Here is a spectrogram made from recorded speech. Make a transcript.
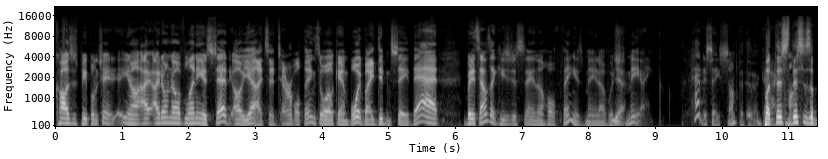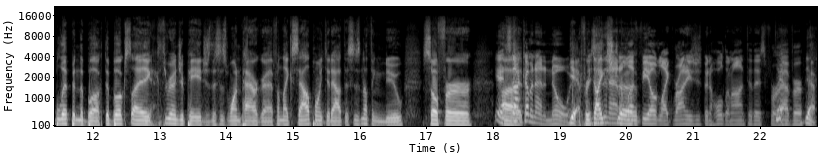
causes people to change. You know, I, I don't know if Lenny has said, "Oh yeah, I said terrible things to Oil Can Boyd," but I didn't say that. But it sounds like he's just saying the whole thing is made up, which Yeah. to me, I had to say something to the guy. But this Come on. this is a blip in the book. The book's like 300 pages. This is one paragraph, and like Sal pointed out, this is nothing new. So for Yeah, it's uh, not coming out of nowhere. yeah, for this isn't out of Dykstra- left field. Like Ronnie's just been holding on to this forever. yeah.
